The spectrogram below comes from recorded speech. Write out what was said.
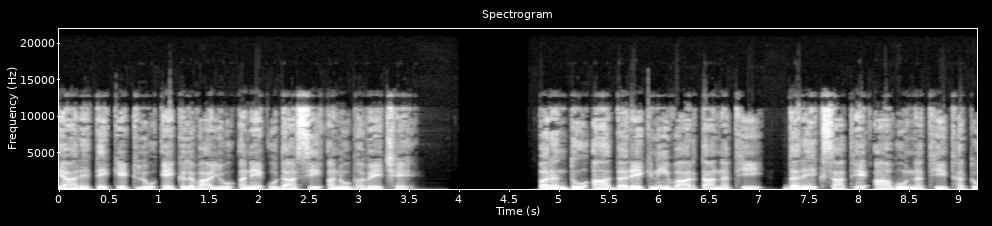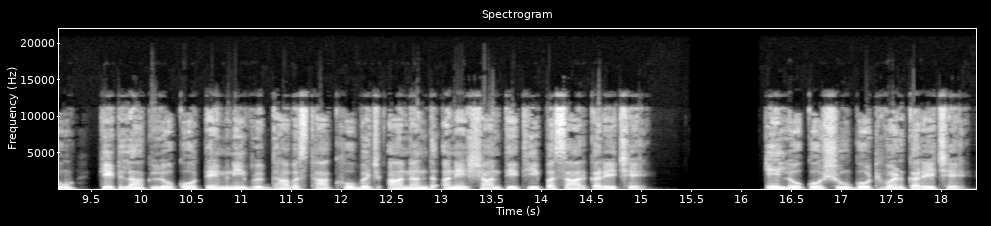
ત્યારે તે કેટલું એકલવાયું અને ઉદાસી અનુભવે છે. પરંતુ આ દરેકની વાર્તા નથી, દરેક સાથે આવું નથી થતું, કેટલાક લોકો તેમની વૃદ્ધાવસ્થા ખૂબ જ આનંદ અને શાંતિથી પસાર કરે છે. એ લોકો શું ગોઠવણ કરે છે?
